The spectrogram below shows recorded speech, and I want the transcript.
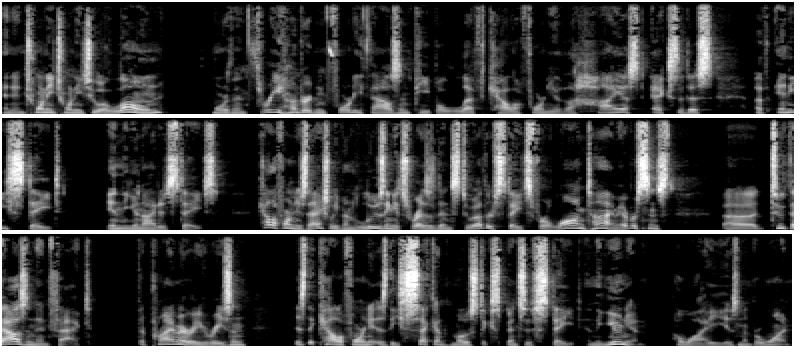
And in 2022 alone, more than 340,000 people left California, the highest exodus of any state in the United States. California's actually been losing its residents to other states for a long time, ever since uh, 2000, in fact. The primary reason is that California is the second most expensive state in the Union. Hawaii is number one.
